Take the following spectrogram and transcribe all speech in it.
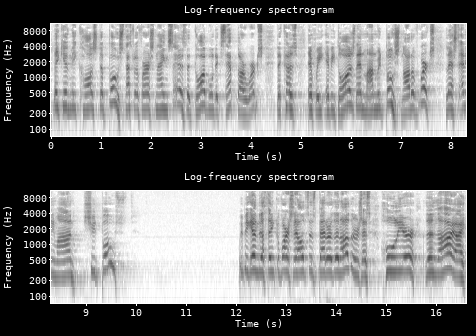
They give me cause to boast. That's what verse 9 says, that God won't accept our works because if, we, if he does, then man would boast, not of works, lest any man should boast. We begin to think of ourselves as better than others, as holier than. I,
